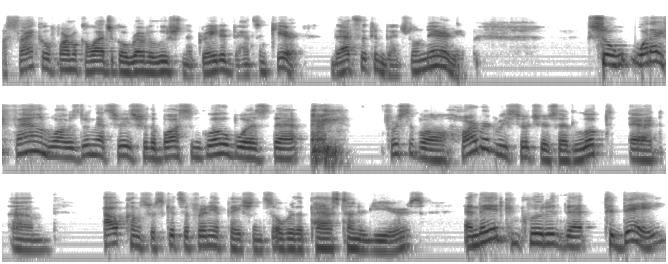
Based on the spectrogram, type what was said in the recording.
a psychopharmacological revolution, a great advance in care. That's the conventional narrative. So, what I found while I was doing that series for the Boston Globe was that, first of all, Harvard researchers had looked at um, outcomes for schizophrenia patients over the past hundred years, and they had concluded that today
